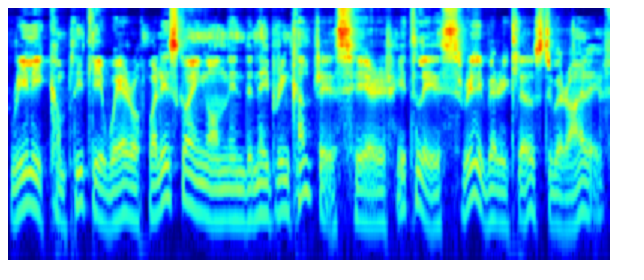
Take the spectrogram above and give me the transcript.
really completely aware of what is going on in the neighboring countries here. Italy is really very close to where I live.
